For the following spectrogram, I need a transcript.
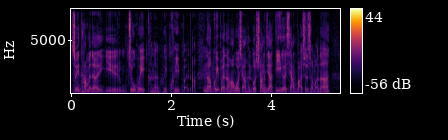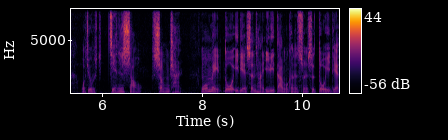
所以他们呢也就会可能会亏本啊。那亏本的话，我想很多商家第一个想法是什么呢？我就减少生产。我每多一点生产一粒蛋，我可能损失多一点，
